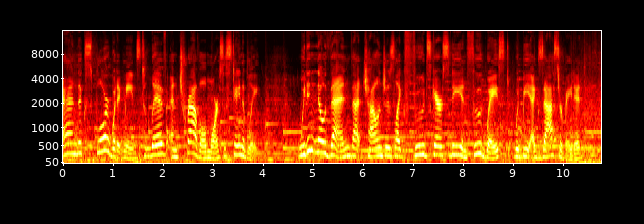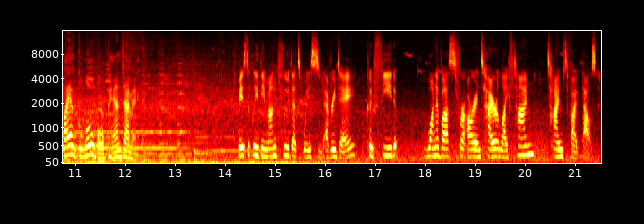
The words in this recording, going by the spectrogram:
and explore what it means to live and travel more sustainably. We didn't know then that challenges like food scarcity and food waste would be exacerbated by a global pandemic. Basically, the amount of food that's wasted every day could feed one of us for our entire lifetime times 5,000.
